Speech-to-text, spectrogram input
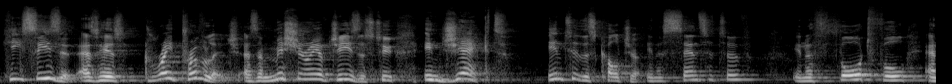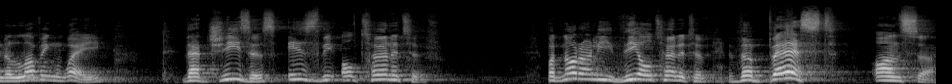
he sees it as his great privilege as a missionary of Jesus to inject into this culture in a sensitive, in a thoughtful, and a loving way that Jesus is the alternative. But not only the alternative, the best answer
